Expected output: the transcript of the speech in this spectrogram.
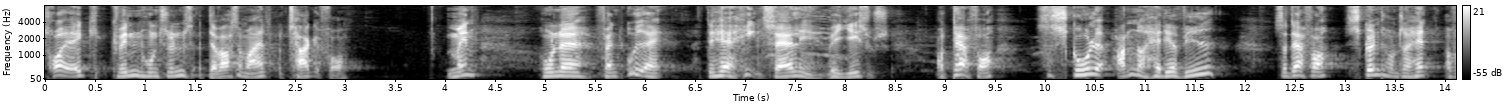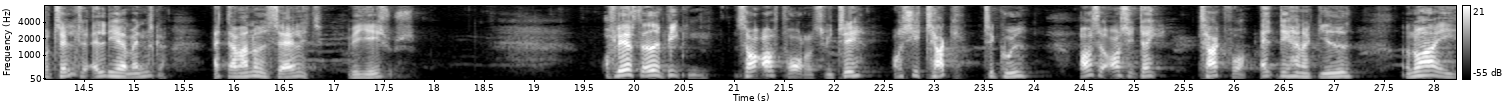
tror jeg ikke, kvinden hun synes, at der var så meget at takke for. Men hun øh, fandt ud af det her helt særlige ved Jesus. Og derfor så skulle andre have det at vide. Så derfor skyndte hun sig hen og fortalte til alle de her mennesker, at der var noget særligt ved Jesus. Og flere steder i Bibelen, så opfordres vi til at sige tak til Gud. Også os i dag. Tak for alt det, han har givet. Og nu har I,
